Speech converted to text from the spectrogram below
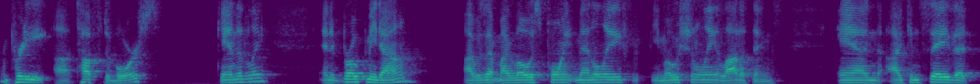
a pretty uh, tough divorce candidly and it broke me down i was at my lowest point mentally emotionally a lot of things and i can say that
